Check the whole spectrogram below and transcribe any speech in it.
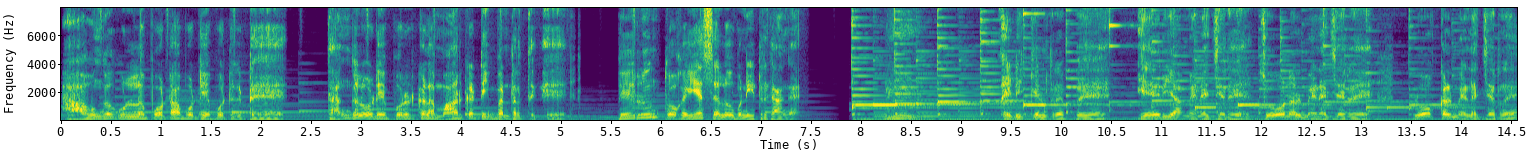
அவங்கக்குள்ள போட்டா போட்டியை போட்டுக்கிட்டு தங்களுடைய பொருட்களை மார்க்கெட்டிங் பண்றதுக்கு பெரும் தொகையை செலவு பண்ணிட்டு இருக்காங்க. ம். Medical rep area manager zonal manager local மேனேஜர்னு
